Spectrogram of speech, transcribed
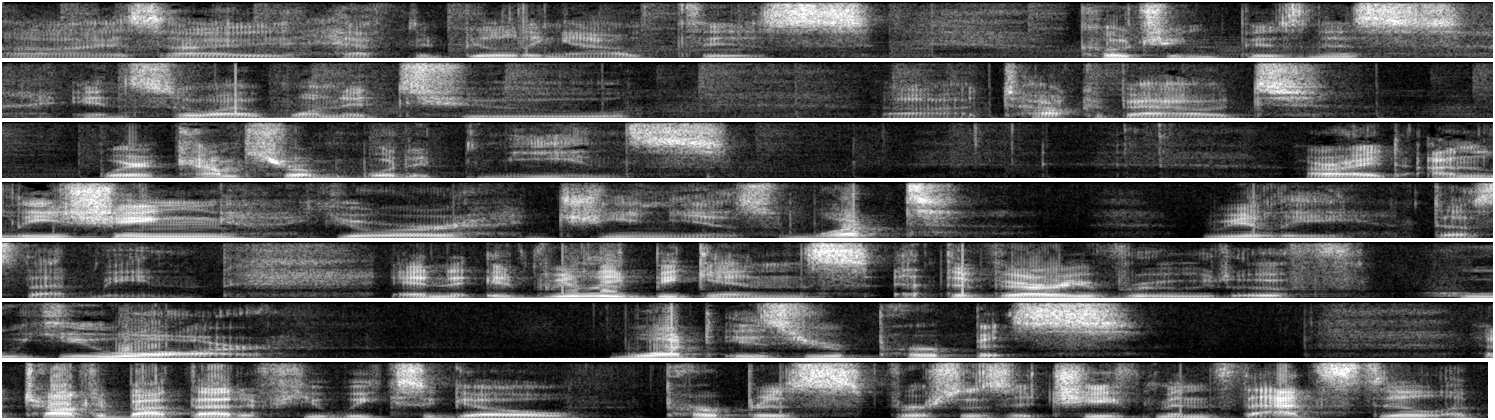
uh, as I have been building out this coaching business, and so I wanted to uh, talk about where it comes from, what it means. All right, unleashing your genius. What really does that mean? And it really begins at the very root of who you are. What is your purpose? I talked about that a few weeks ago purpose versus achievements. That's still a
